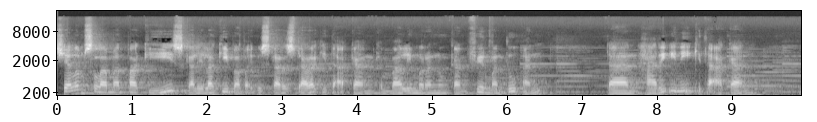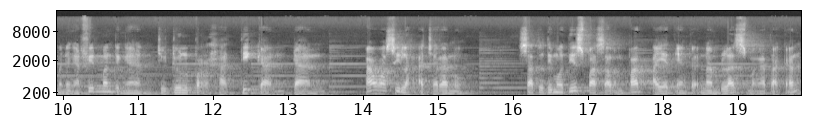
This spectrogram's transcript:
Shalom, selamat pagi. Sekali lagi Bapak Ibu Saudara-saudara kita akan kembali merenungkan firman Tuhan. Dan hari ini kita akan mendengar firman dengan judul Perhatikan dan Awasilah Ajaranmu. 1 Timotius pasal 4 ayat yang ke-16 mengatakan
